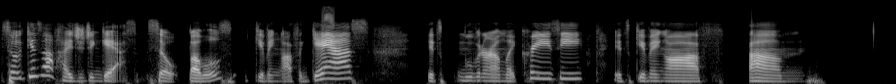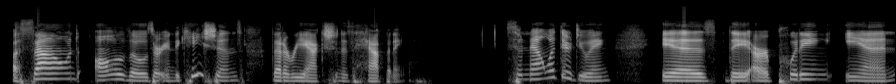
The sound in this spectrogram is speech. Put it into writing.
So it gives off hydrogen gas. So bubbles giving off a gas. It's moving around like crazy. It's giving off um, a sound. All of those are indications that a reaction is happening. So now what they're doing is they are putting in,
